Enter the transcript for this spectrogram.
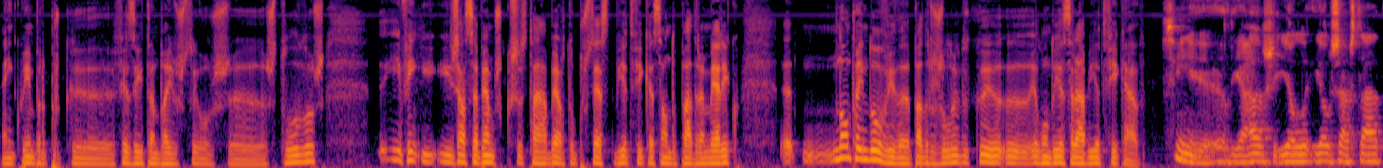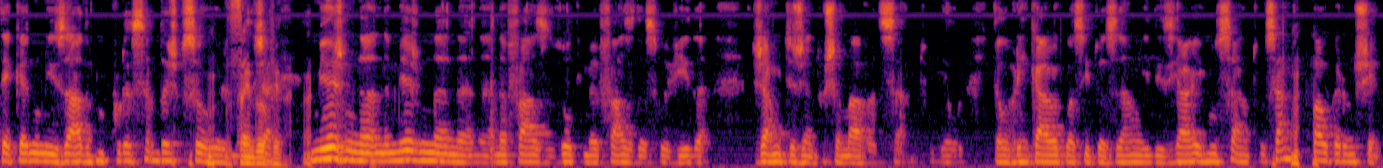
em Coimbra porque fez aí também os seus estudos. Enfim, e já sabemos que está aberto o processo de beatificação do Padre Américo. Eh, não tem dúvida, Padre Júlio, de que eh, ele um dia será beatificado? Sim, aliás, ele, ele já está até canonizado no coração das pessoas. Sem dúvida. Já, mesmo na, mesmo na, na, na, fase, na última fase da sua vida, já muita gente o chamava de santo. Ele, ele brincava com a situação e dizia, ai, o santo, o santo pau caronchento.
